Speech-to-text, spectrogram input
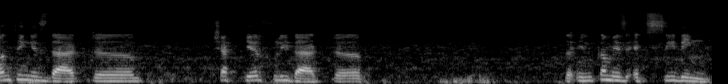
one thing is that uh, check carefully that uh, the income is exceeding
